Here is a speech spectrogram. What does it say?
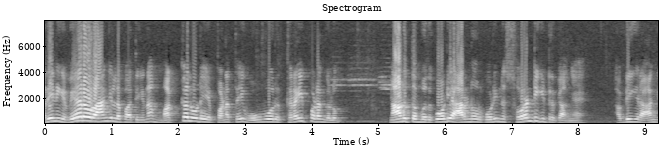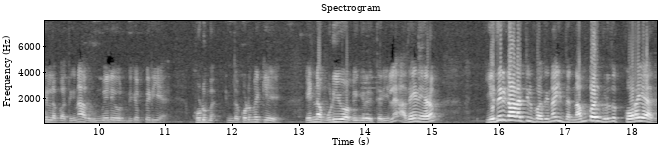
அதே நீங்கள் வேற ஒரு ஆங்கிளில் பார்த்தீங்கன்னா மக்களுடைய பணத்தை ஒவ்வொரு திரைப்படங்களும் நானூற்றம்பது கோடி அறநூறு கோடின்னு சுரண்டிக்கிட்டு இருக்காங்க. அப்படிங்கிற ஆங்கிளில் பார்த்தீங்கன்னா அது உண்மையிலேயே ஒரு மிகப்பெரிய கொடுமை. இந்த கொடுமைக்கு என்ன முடிவு அப்படிங்கிறது தெரியல. அதே நேரம் எதிர்காலத்தில் பார்த்திங்கன்னா இந்த நம்பருங்கிறது குறையாது.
